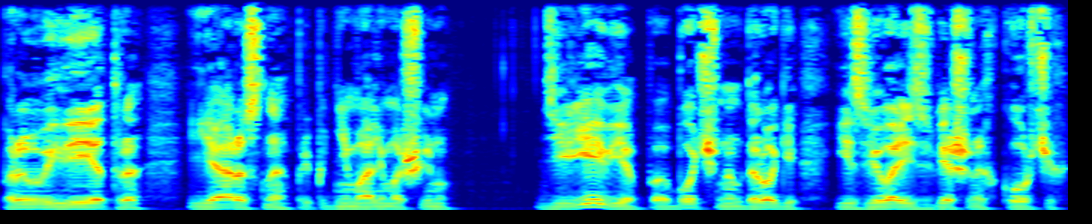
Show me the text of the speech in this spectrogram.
Порывы ветра яростно приподнимали машину. Деревья по обочинам дороги извивались в бешеных корчах.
